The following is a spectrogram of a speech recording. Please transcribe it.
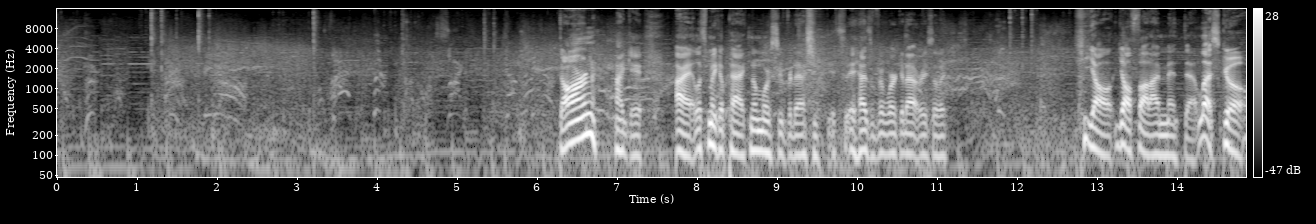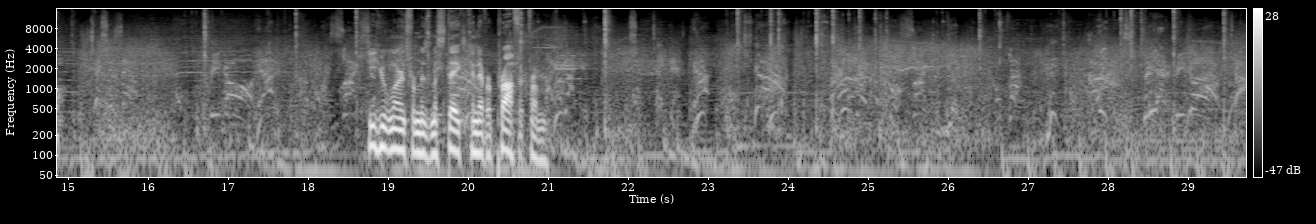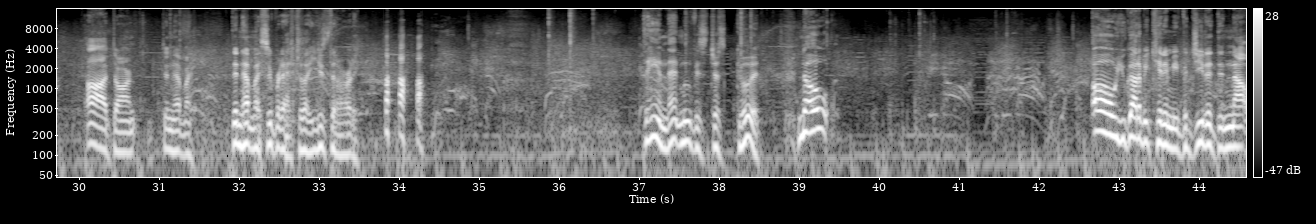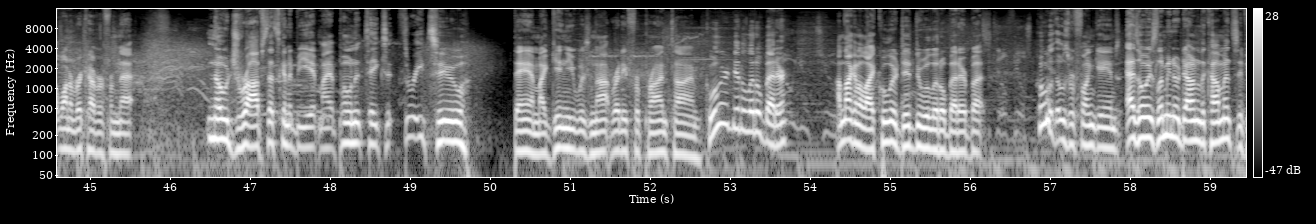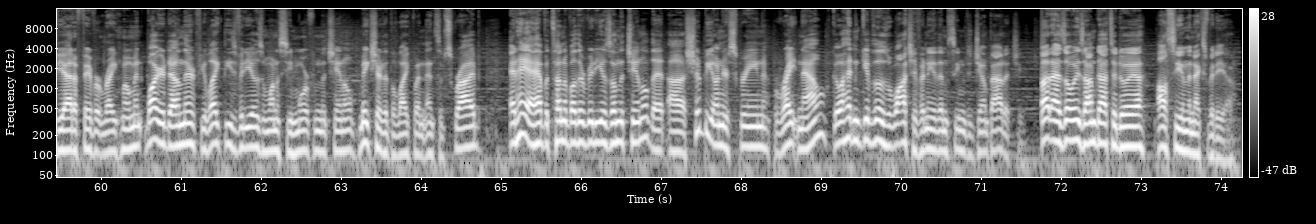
Darn. I get. All right, let's make a pact. No more super dash. It's, it hasn't been working out recently. Y'all, y'all thought I meant that. Let's go. He who learns from his mistakes can never profit from them. Ah, darn. Didn't have my didn't have my super dash because I used it already. Damn, that move is just good. No. Oh, you gotta be kidding me. Vegeta did not want to recover from that. No drops. That's to be it. My opponent takes it 3-2. Damn, my Ginyu was not ready for prime time. Cooler did a little better. I'm not to lie. Cooler did do a little better, but whew, those were fun games. As always, let me know down in the comments if you had a favorite rank moment. While you're down there, if you like these videos and want to see more from the channel, make sure to hit the like button and subscribe. And hey, I have a ton of other videos on the channel that uh, should be on your screen right now. Go ahead and give those a watch if any of them seem to jump out at you. But as always, I'm Dotodoya. I'll see you in the next video.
